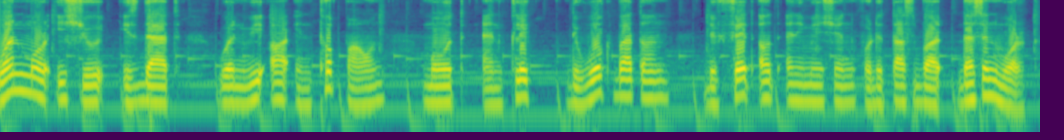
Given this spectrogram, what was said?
One more issue is that when we are in top pawn mode and click the work button, the fade out animation for the taskbar doesn't work.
